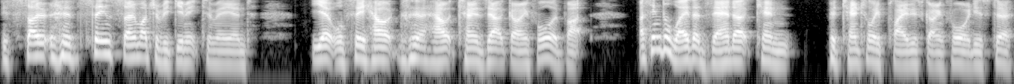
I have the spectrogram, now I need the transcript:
It's so it seems so much of a gimmick to me, and yeah, we'll see how it, how it turns out going forward. But I think the way that Xander can potentially play this going forward is to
